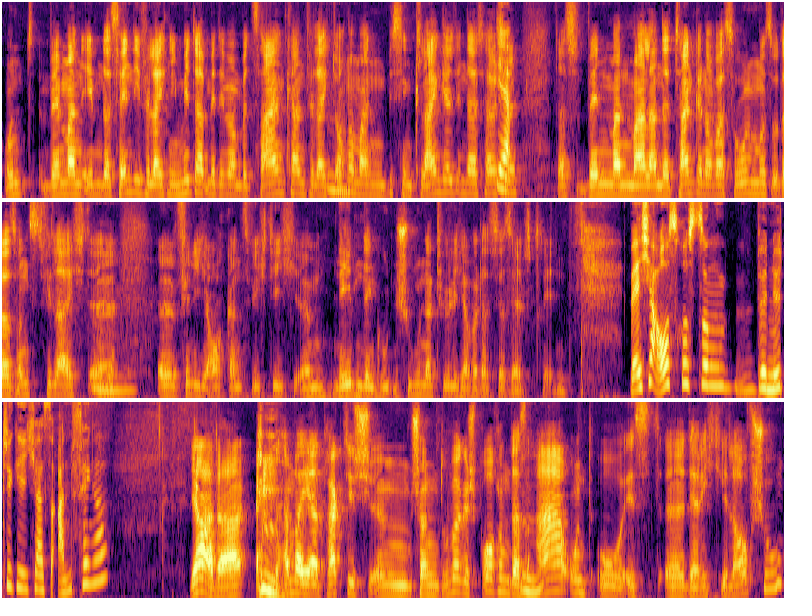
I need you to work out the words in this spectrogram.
Und wenn man eben das Handy vielleicht nicht mit hat, mit dem man bezahlen kann, vielleicht doch nochmal ein bisschen Kleingeld in der Tasche, Mhm. Ja. dass wenn man mal an der Tanke noch was holen muss oder sonst vielleicht, Mhm. äh, äh, finde ich auch ganz wichtig, ähm, neben den guten Schuhen natürlich, aber das ist ja selbstredend. Welche Ausrüstung benötige ich als Anfänger? Ja, da haben wir ja praktisch ähm, schon drüber gesprochen. Das Mhm. A und O ist äh, der richtige Laufschuh.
